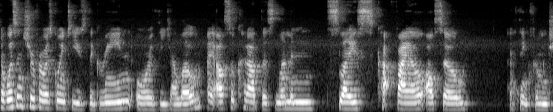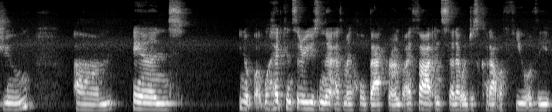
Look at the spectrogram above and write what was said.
I wasn't sure if I was going to use the green or the yellow. I also cut out this lemon slice cut file, also I think from June, um, and you know, I had considered using that as my whole background, but I thought instead I would just cut out a few of the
